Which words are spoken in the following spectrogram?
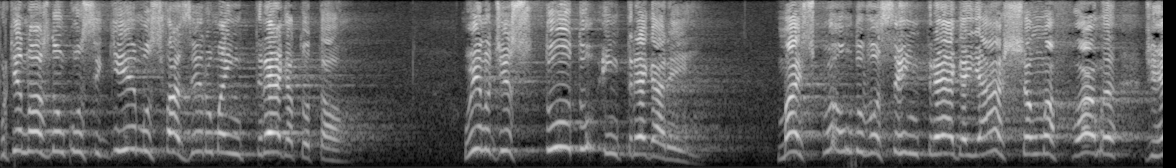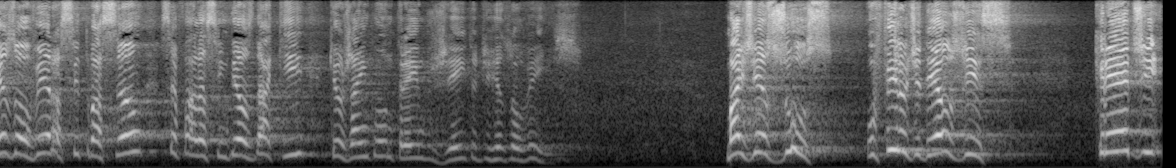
porque nós não conseguimos fazer uma entrega total. O hino diz: Tudo entregarei. Mas quando você entrega e acha uma forma de resolver a situação, você fala assim: Deus, daqui que eu já encontrei um jeito de resolver isso. Mas Jesus, o Filho de Deus, diz: crede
